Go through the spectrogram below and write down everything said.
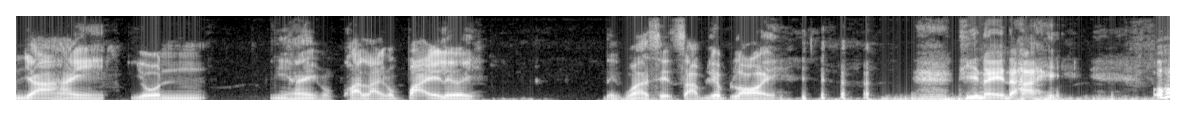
นหญ้าให้ โยนนี่ให้ก็ควันหลายก็ไปเลยนึกว่าเสร็จสับเรียบร้อย ที่ไหนได้ โอ้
